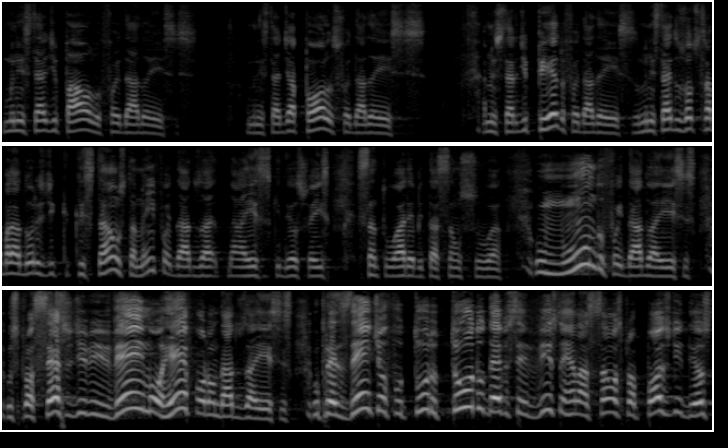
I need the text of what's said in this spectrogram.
O ministério de Paulo foi dado a esses. O ministério de Apolos foi dado a esses. O ministério de Pedro foi dado a esses. O ministério dos outros trabalhadores de cristãos também foi dado a, a, esses que Deus fez santuário e habitação sua. O mundo foi dado a esses. Os processos de viver e morrer foram dados a esses. O presente e o futuro, tudo deve ser visto em relação aos propósitos de Deus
